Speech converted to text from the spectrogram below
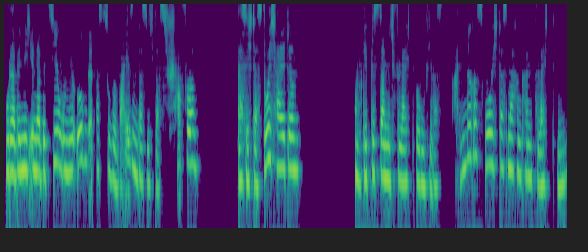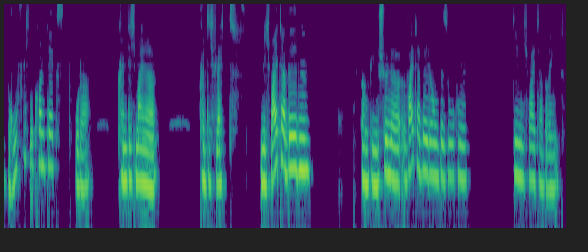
Oder bin ich in der Beziehung, um mir irgendetwas zu beweisen, dass ich das schaffe, dass ich das durchhalte? Und gibt es dann nicht vielleicht irgendwie was anderes, wo ich das machen kann? Vielleicht im beruflichen Kontext? Oder könnte ich meine, könnte ich vielleicht mich weiterbilden, irgendwie eine schöne Weiterbildung besuchen, die mich weiterbringt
